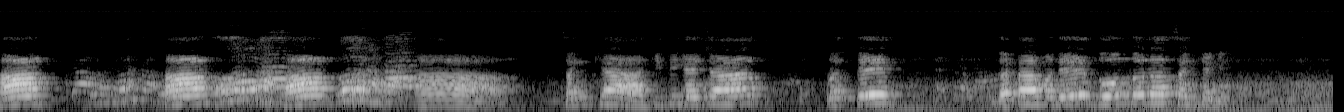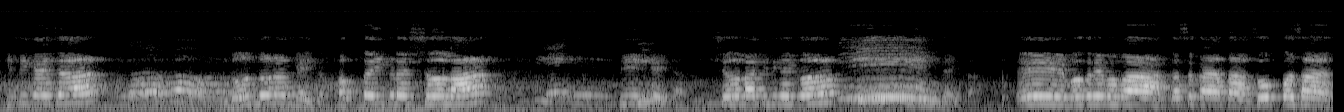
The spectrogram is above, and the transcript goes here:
हा? हा? हा? हा. संख्या किती घ्यायच्या प्रत्येक गटामध्ये दोन दोनच संख्या घ्यायच्या. किती घ्यायच्या दोन दोनच घ्यायच्या. फक्त इकडे श ला तीन घ्यायचा. श ला किती घ्यायचं? तीन घ्यायचा. ए बघ रे बाबा कसं काय आता? सोपं सांग.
